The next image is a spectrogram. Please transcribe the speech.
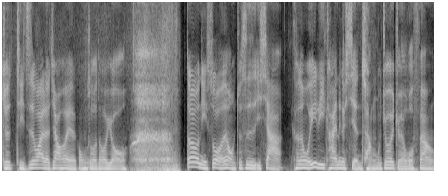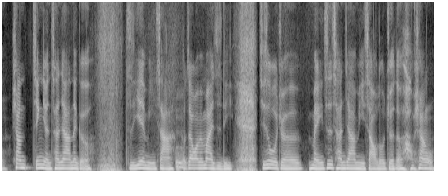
就体制外的教会的工作都有，都有你说的那种，就是一下。可能我一离开那个现场，我就会觉得我非常像今年参加那个子夜弥撒，我在外面卖日历。其实我觉得每一次参加弥撒，我都觉得好像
